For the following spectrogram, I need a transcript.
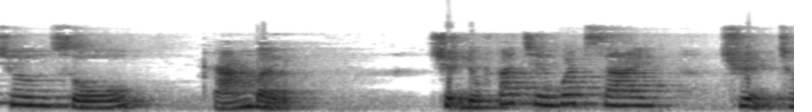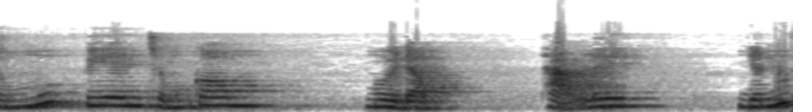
chương số 87 Chuyện được phát trên website chuyện.mútvn.com Người đọc Thảo Lê Nhấn nút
